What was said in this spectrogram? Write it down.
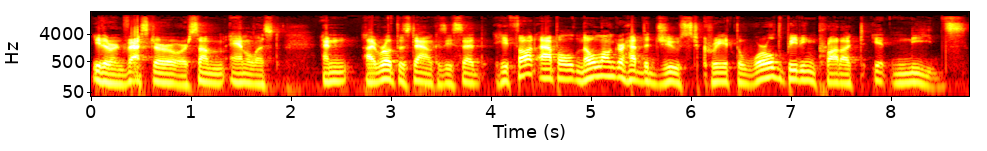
either investor or some analyst. And I wrote this down because he said he thought Apple no longer had the juice to create the world-beating product it needs.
